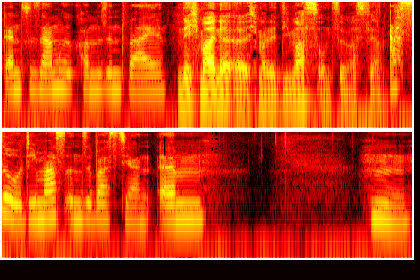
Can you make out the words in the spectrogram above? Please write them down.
dann zusammengekommen sind, weil. Nee, ich meine, äh, ich meine Dimas und Sebastian. Ach so, Dimas und Sebastian. Ähm. Hm.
